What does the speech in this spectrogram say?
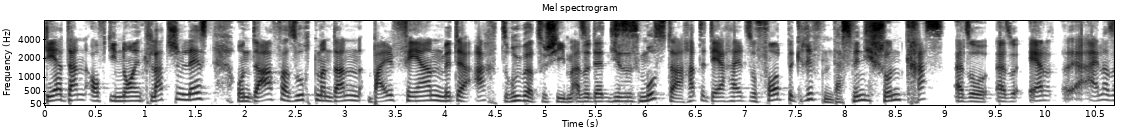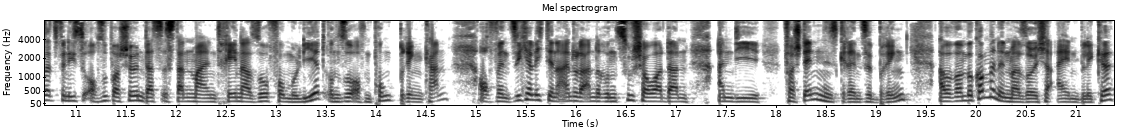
der dann auf die neuen klatschen lässt und da versucht man dann ballfern mit der Acht rüberzuschieben. Also der, dieses Muster hatte der halt sofort begriffen. Das finde ich schon krass. Also, also er, einerseits finde ich es auch super schön, dass es dann mal ein Trainer so formuliert und so auf den Punkt bringen kann. Auch wenn sicherlich den ein oder anderen Zuschauer dann an die Verständnisgrenze bringt. Aber wann bekommt man denn mal solche Einblicke?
